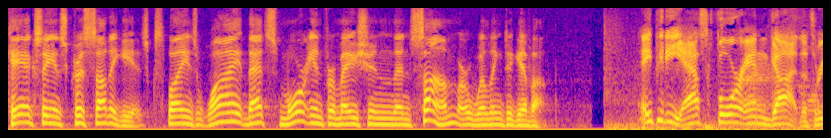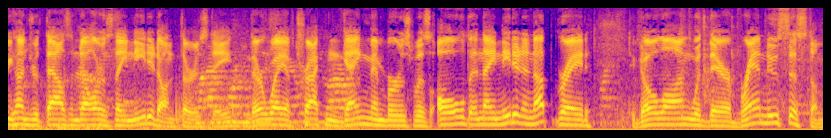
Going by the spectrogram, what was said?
KXAN's Chris Sadeghi explains why that's more information than some are willing to give up. APD asked for and got the $300,000 they needed on Thursday. Their way of tracking gang members was old and they needed an upgrade to go along with their brand new system.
